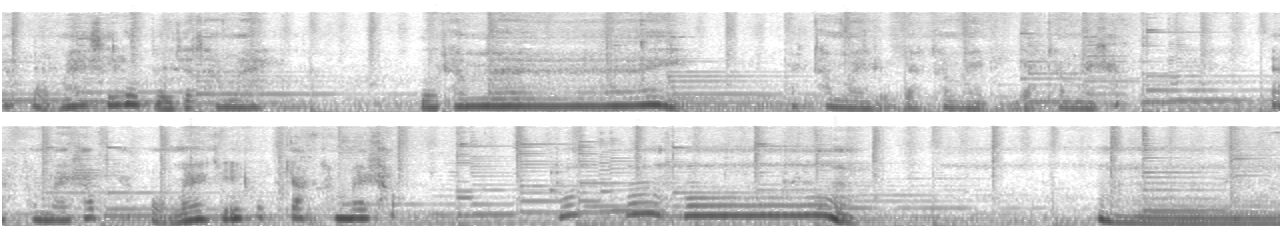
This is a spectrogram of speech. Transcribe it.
ยักบอกแม่สิลูกหนูจะทำไมหนูทำไม ยักทำไมลูกยักทำไมลูกยักทำไมครับยักทำไมครับยักษ์บอกแม่สิลูกยักทำไมครับอืม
